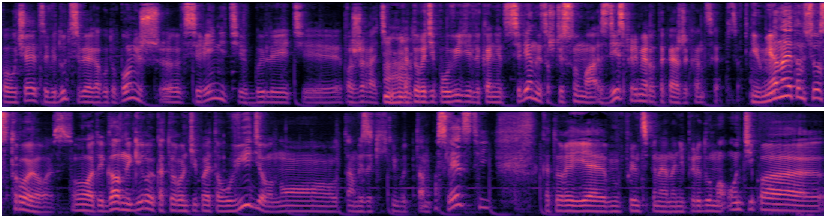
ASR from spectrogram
получается, ведут себя, как ты помнишь, э, в Сиренити были эти пожиратели, uh-huh. которые, типа, увидели конец вселенной и сошли с ума. Здесь примерно такая же концепция. И у меня на этом все строилось. Вот, и главный герой, который, он, типа, это увидел, но там из-за каких-нибудь там последствий, которые я, в принципе, наверное, не придумал, он, типа,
